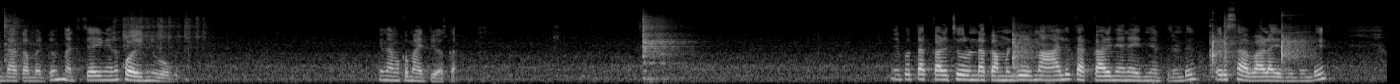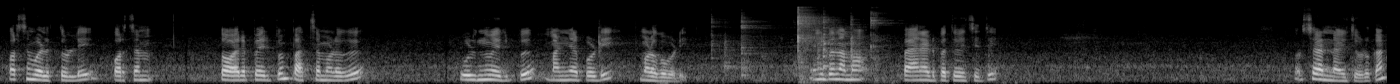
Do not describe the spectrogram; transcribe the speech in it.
ഉണ്ടാക്കാൻ പറ്റും. മറ്റേ ഇങ്ങനെ കുഴഞ്ഞു പോകും. ഇനി നമുക്ക് മാറ്റി വെക്കാം. ഇപ്പോൾ തക്കാളി ചോറ് ഉണ്ടാക്കാൻ വേണ്ടി ഒരു നാല് തക്കാളി ഞാൻ അരിഞ്ഞെടുത്തിട്ടുണ്ട്. ഒരു സവാള അരിഞ്ഞിട്ടുണ്ട്. കുറച്ച് വെളുത്തുള്ളി കുറച്ച് തോരപ്പരിപ്പും പച്ചമുളക് ഉഴുന്നുപരിപ്പ് മഞ്ഞൾപ്പൊടി മുളക് പൊടി ഇനിയിപ്പോൾ നമ്മൾ പാൻ അടുപ്പത്ത് വെച്ചിട്ട് കുറച്ച് എണ്ണ ഒഴിച്ച് കൊടുക്കാം.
